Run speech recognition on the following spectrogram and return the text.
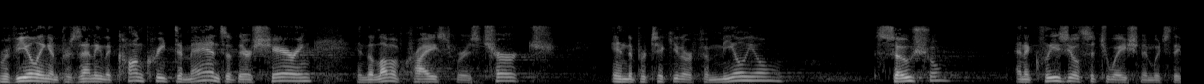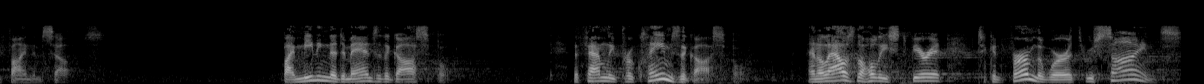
revealing and presenting the concrete demands of their sharing in the love of Christ for His church, in the particular familial, social, and ecclesial situation in which they find themselves. By meeting the demands of the gospel, the family proclaims the gospel and allows the Holy Spirit to confirm the word through signs,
